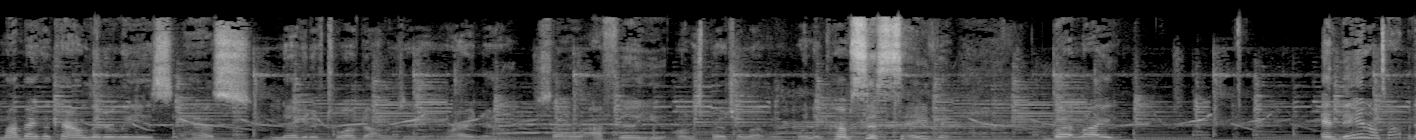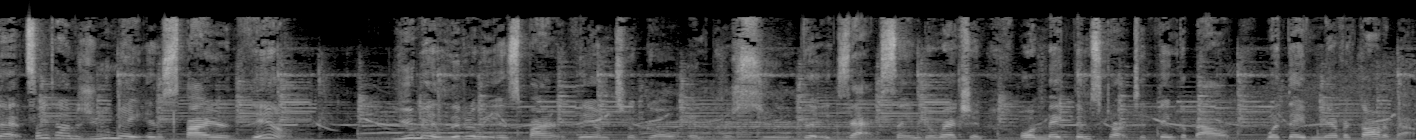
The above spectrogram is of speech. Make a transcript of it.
my bank account literally is has negative twelve dollars in it right now. So I feel you on a spiritual level when it comes to saving. But like and then on top of that, sometimes you may inspire them. You may literally inspire them to go and pursue the exact same direction or make them start to think about what they've never thought about.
